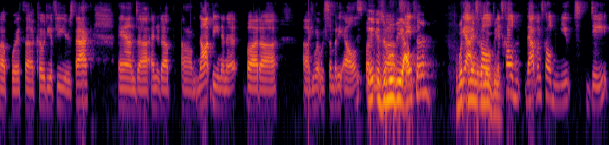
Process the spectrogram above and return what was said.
up with uh, Cody a few years back, and uh, ended up um, not being in it, but uh, uh, he went with somebody else. But is the uh, movie out there? What's yeah, the name it's of the called movie? it's called that one's called Mute Date,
